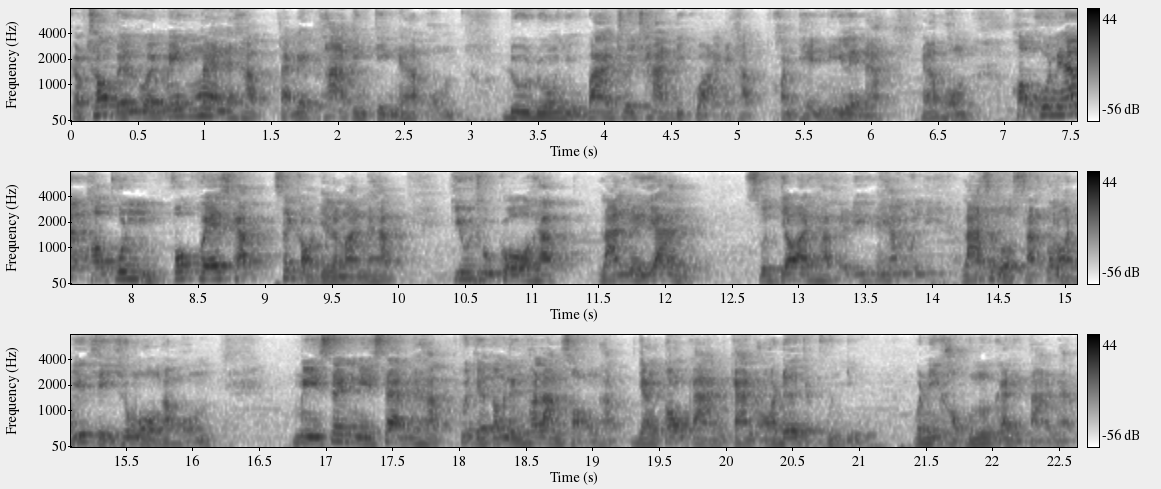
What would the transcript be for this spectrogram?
กับช่องเป๋รวยไม่แม่นนะครับ แต่ไม่พลาดจริง ๆ นะครับ ผมดูดวงอยู่บ้านช่วยชาติดีกว่านะครับคอนเทนต์นี้เลยนะนะครับผมขอบคุณนะครับขอบคุณฟกเฟสครับไส้กรอกเยอรมันนะครับกิวทูโกครับร้านเนื้อย่าง สุดยอดครับนะครับร้านสะดวกซักตลอด 24 ชั่วโมงครับผม มีเส้นมีแซบนะครับก๋วยเตี๋ยวต้มลึงพระรามสองครับยังต้องการการออเดอร์จากคุณอยู่ วันนี้ขอบคุณทุกการติดตามนะครับ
